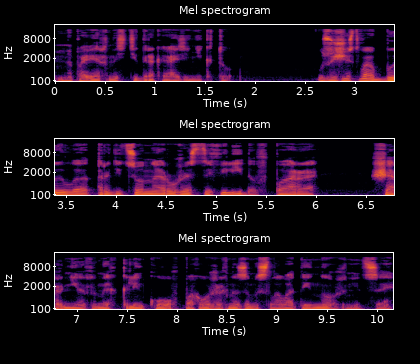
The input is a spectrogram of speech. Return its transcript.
на поверхности Дракази никто. У существа было традиционное оружие сцефилидов, пара шарнирных клинков, похожих на замысловатые ножницы.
